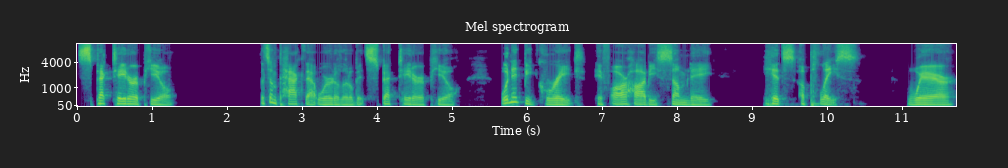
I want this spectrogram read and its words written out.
spectator appeal. Let's unpack that word a little bit spectator appeal. Wouldn't it be great if our hobby someday hits a place where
